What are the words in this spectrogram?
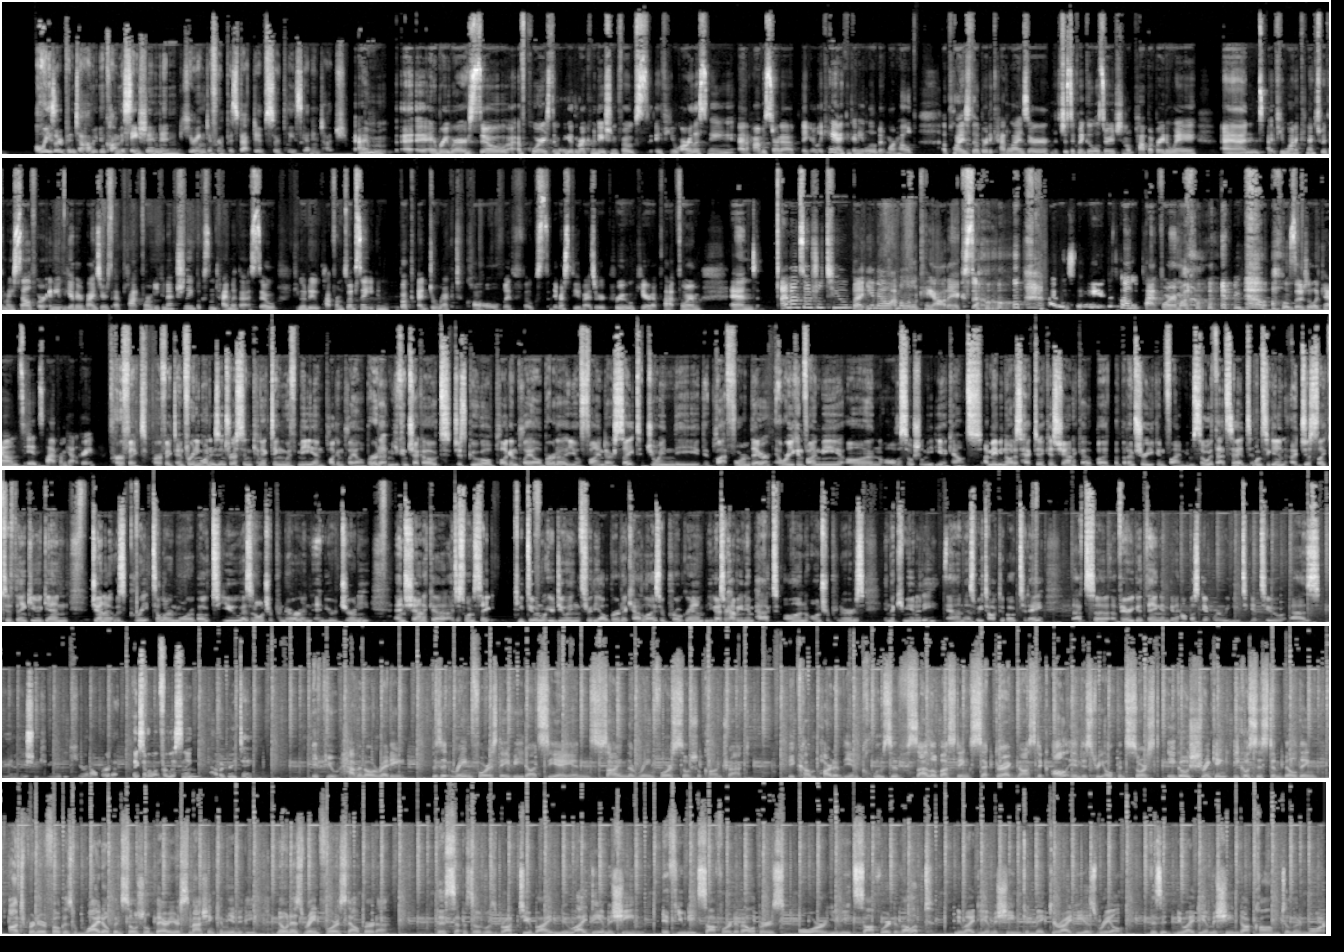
always open to having a conversation and hearing different perspectives. So please get in touch. I'm uh, everywhere. So, of course, I'm going to give the recommendation, folks. If you are listening and have a startup that you're like, hey, I think I need a little bit more help, applies to the Alberta Catalyzer. It's just a quick Google search and it'll pop up right away. And if you want to connect with myself or any of the other advisors at Platform, you can actually book some time with us. So if you go to Platform's website, you can book a direct call with folks the rest of the advisor crew here at Platform. And I'm on social too, but you know, I'm a little chaotic. So I would say let's follow Platform on all social accounts. It's Platform Calgary. Perfect, perfect. And for anyone who's interested in connecting with me and Plug and Play Alberta, you can check out just Google Plug and Play Alberta. You'll find our site, join the, the platform there, or you can find me on all the social media accounts. I'm maybe not as hectic as Shanika, but but I'm sure you can find me. So with that said, once again, I'd just like to thank you again, Jenna. It was great to learn more about you as an entrepreneur and, and your journey. And Shanika, I just want to say keep doing what you're doing through the Alberta Catalyzer program. You guys are having an impact on entrepreneurs in the community. And as we talked about today, that's a, a very good thing and going to help us get where we need to get to as the innovation community here in Alberta. Thanks everyone for listening. Have a great day. If you haven't already, visit rainforestab.ca and sign the Rainforest Social Contract. Become part of the inclusive, silo busting, sector agnostic, all industry open sourced, ego shrinking, ecosystem building, entrepreneur focused, wide open social barrier smashing community known as Rainforest Alberta. This episode was brought to you by New Idea Machine. If you need software developers or you need software developed, New Idea Machine can make your ideas real. Visit newideamachine.com to learn more.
